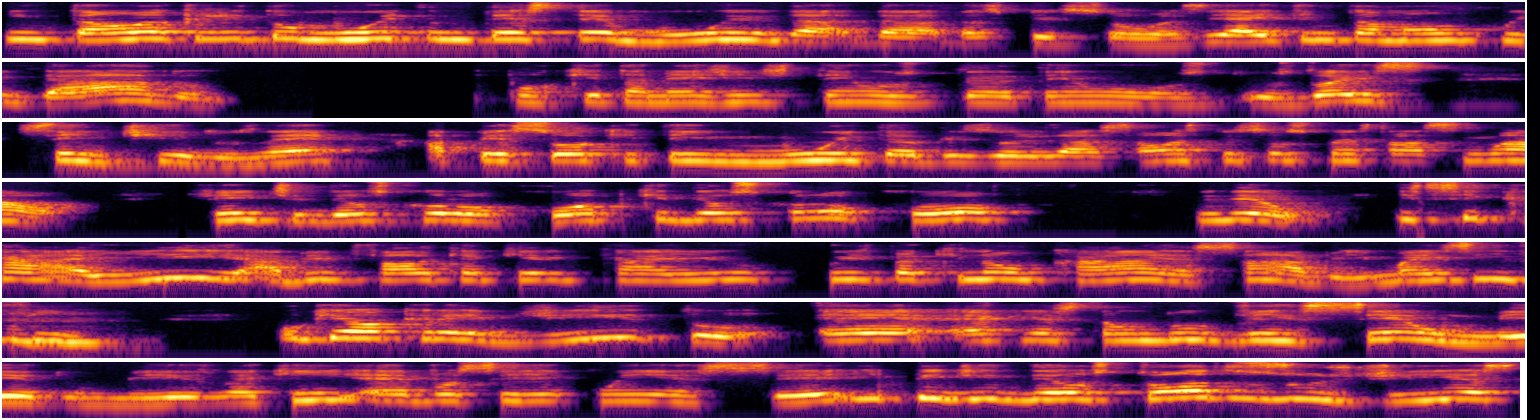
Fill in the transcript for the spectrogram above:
Então, eu acredito muito no testemunho da, da, das pessoas. E aí tem que tomar um cuidado, porque também a gente tem os, tem os, os dois sentidos, né? A pessoa que tem muita visualização, as pessoas começam a falar assim, uau, gente, Deus colocou porque Deus colocou, entendeu? E se cair, a Bíblia fala que aquele caiu, cuide para que não caia, sabe? Mas, enfim, uhum. o que eu acredito é, é, a questão do vencer o medo mesmo, é, que, é você reconhecer e pedir Deus todos os dias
